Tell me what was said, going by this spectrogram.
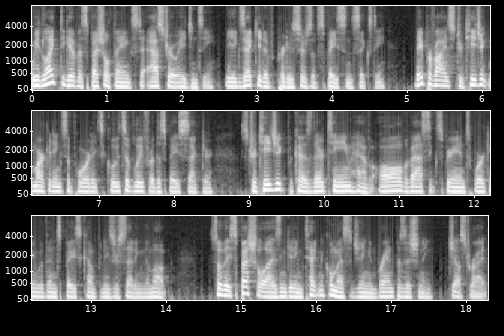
We'd like to give a special thanks to Astro Agency, the executive producers of Space in 60. They provide strategic marketing support exclusively for the space sector. Strategic because their team have all the vast experience working within space companies or setting them up. So they specialize in getting technical messaging and brand positioning just right,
